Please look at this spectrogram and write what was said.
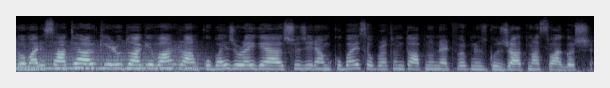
તો અમારી સાથે હાલ ખેડૂત આગેવાન રામકુભાઈ જોડાઈ ગયા છે. જી રામકુભાઈ સૌપ્રથમ તો આપનું નેટવર્ક ન્યૂઝ ગુજરાતમાં સ્વાગત છે.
